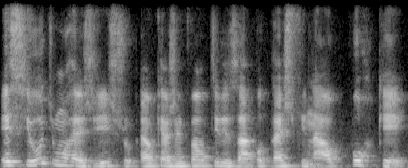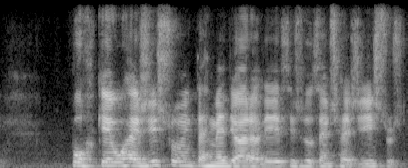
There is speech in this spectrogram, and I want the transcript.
Esse último registro é o que a gente vai utilizar para o teste final, por quê? Porque o registro intermediário ali, esses 200 registros,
